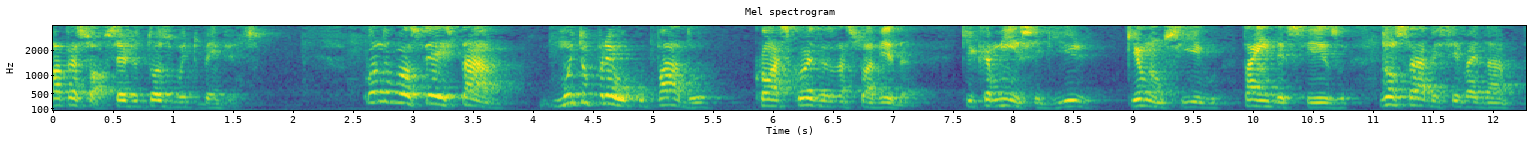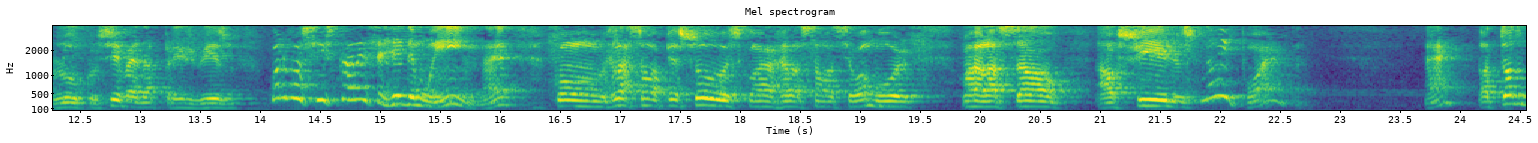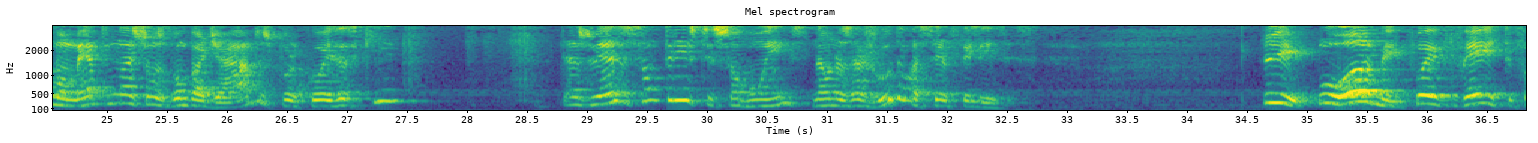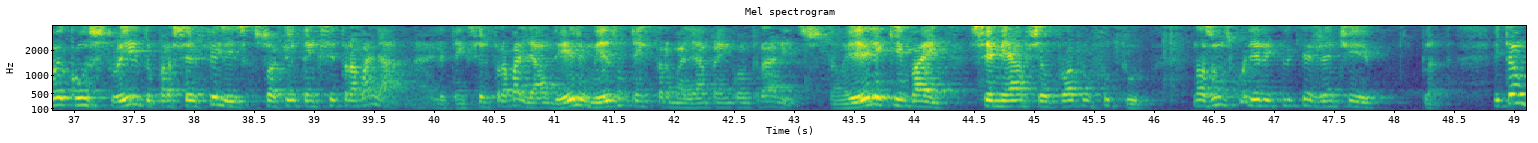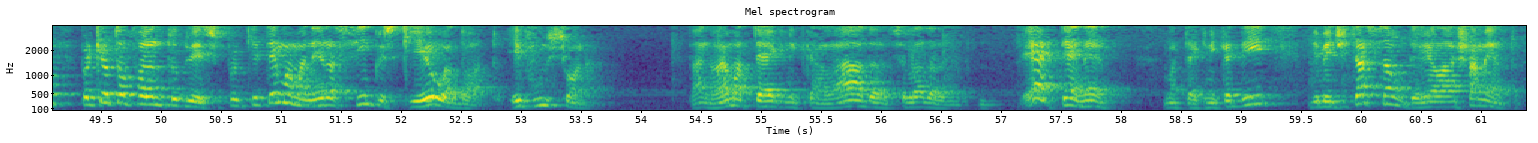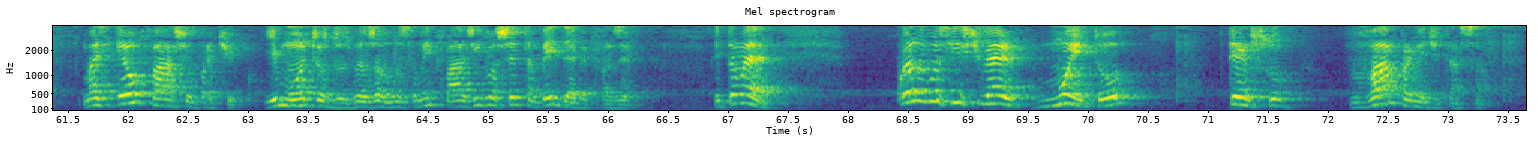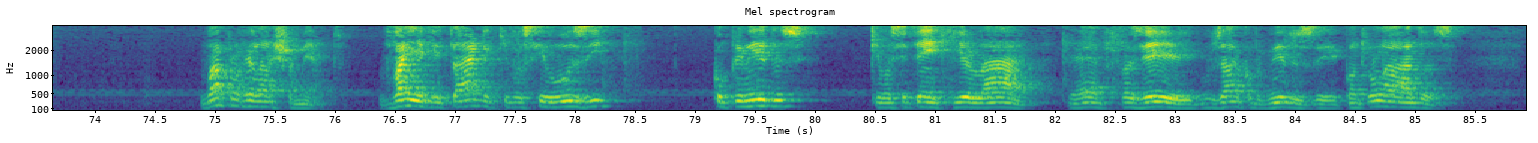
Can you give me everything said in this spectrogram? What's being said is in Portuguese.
Olá pessoal, sejam todos muito bem-vindos. Quando você está muito preocupado com as coisas da sua vida, que caminho seguir, que eu não sigo, está indeciso, não sabe se vai dar lucro, se vai dar prejuízo. Quando você está nesse redemoinho, né, com relação a pessoas, com a relação ao seu amor, com relação aos filhos, não importa. Né? A todo momento nós somos bombardeados por coisas que às vezes são tristes, são ruins, não nos ajudam a ser felizes. E o homem foi feito, foi construído para ser feliz, só que ele tem que se trabalhar, né? ele tem que ser trabalhado, ele mesmo tem que trabalhar para encontrar isso. Então ele é que vai semear o seu próprio futuro. Nós vamos escolher aquilo que a gente planta. Então, por que eu estou falando tudo isso? Porque tem uma maneira simples que eu adoto e funciona. Tá? Não é uma técnica lá, da, sei lá, da... é, tem, né? Uma técnica de, de meditação, de relaxamento. Mas eu faço, eu pratico. E muitos dos meus alunos também fazem, e você também deve fazer. Então é, quando você estiver muito tenso, vá para a meditação. Vá para o relaxamento. Vai evitar que você use comprimidos, que você tenha que ir lá né, fazer, usar comprimidos eh, controlados,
